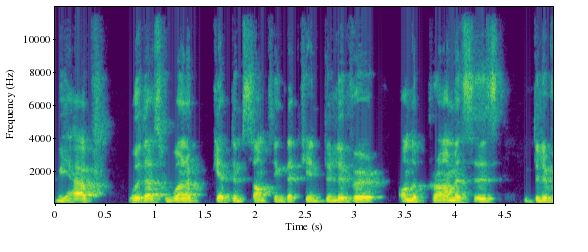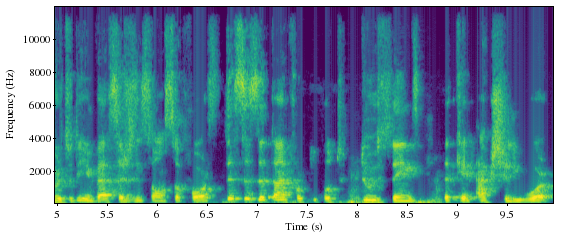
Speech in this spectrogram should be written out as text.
we have with us, we want to get them something that can deliver on the promises, deliver to the investors, and so on and so forth. This is the time for people to do things that can actually work.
